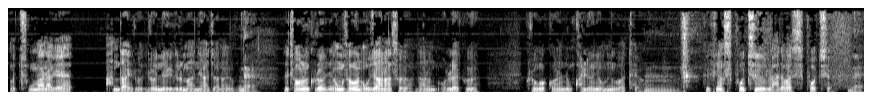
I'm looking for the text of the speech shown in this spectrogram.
뭐 충만하게 한다 이런 이런 얘기들을 많이 하잖아요. 네. 근데 저는 그런 영성은 오지 않았어요. 나는 원래 그 그런 것과는 좀 관련이 없는 것 같아요. 음. 그 그냥 스포츠를 하다가 스포츠. 네.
